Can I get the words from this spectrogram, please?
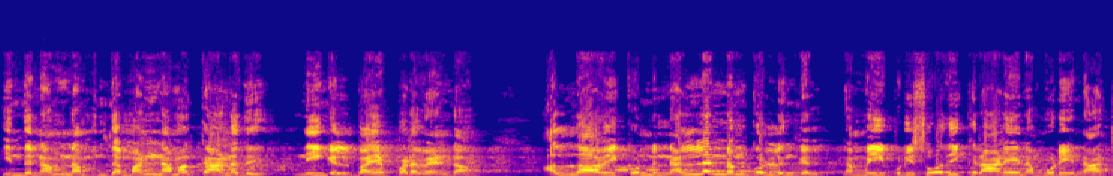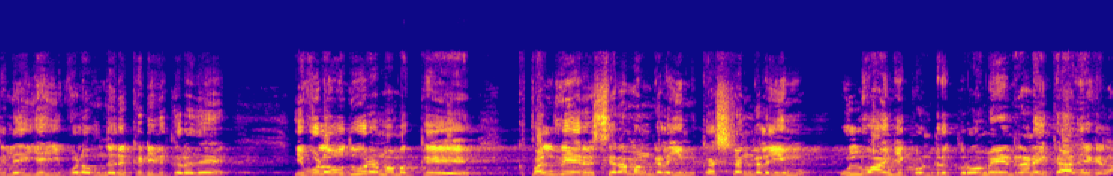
இந்த நம் நம் இந்த மண் நமக்கானது. நீங்கள் பயப்பட வேண்டாம். அல்லாவை கொண்டு நல்லெண்ணம் கொள்ளுங்கள். நம்மை இப்படி சோதிக்கிறானே நம்முடைய நாட்டிலேயே இவ்வளவு நெருக்கடி இருக்கிறதே. இவ்வளவு தூரம் நமக்கு பல்வேறு சிரமங்களையும் கஷ்டங்களையும் உள்வாங்கிக் கொண்டிருக்கிறோமே என்று நினைக்காதீர்கள்.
